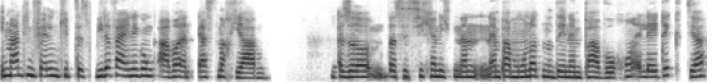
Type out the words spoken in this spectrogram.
In manchen Fällen gibt es Wiedervereinigung, aber erst nach Jahren. Also das ist sicher nicht in ein, in ein paar Monaten oder in ein paar Wochen erledigt, ja.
